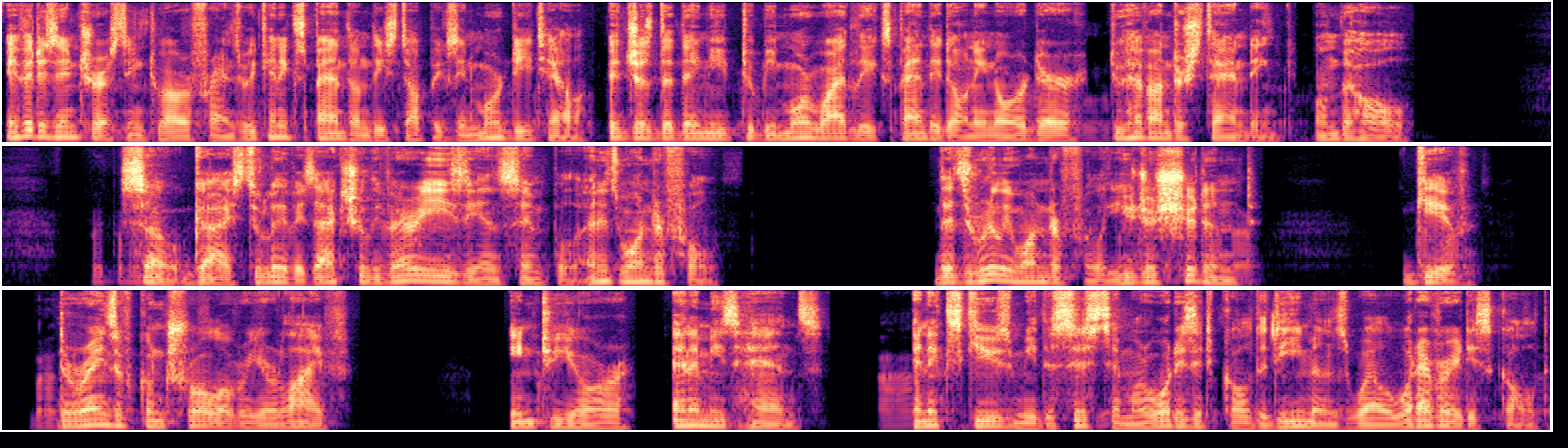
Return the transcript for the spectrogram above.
If it is interesting to our friends, we can expand on these topics in more detail. It's just that they need to be more widely expanded on in order to have understanding on the whole. So, guys, to live is actually very easy and simple, and it's wonderful. That's really wonderful. You just shouldn't give the reins of control over your life into your enemy's hands. And excuse me, the system, or what is it called, the demons, well, whatever it is called.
